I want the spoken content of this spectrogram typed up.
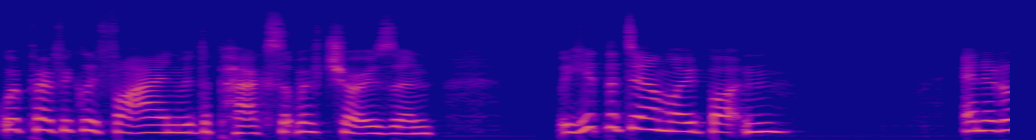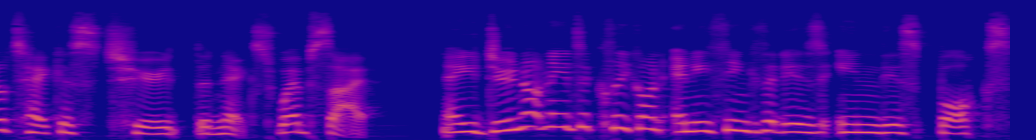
we're perfectly fine with the packs that we've chosen. We hit the download button, and it'll take us to the next website. Now, you do not need to click on anything that is in this box.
